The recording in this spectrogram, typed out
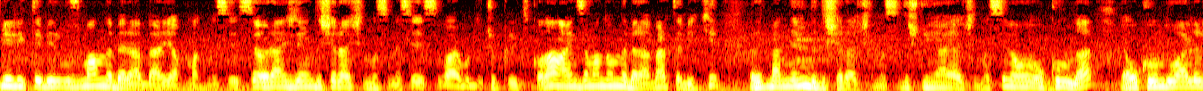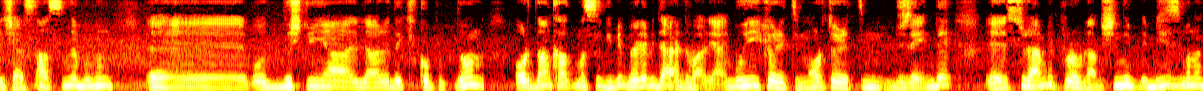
birlikte bir uzmanla beraber yapmak meselesi, öğrencilerin dışarı açılması meselesi var burada çok kritik olan. Aynı zamanda onunla beraber tabii ki öğretmenlerin de dışarı açılması, dış dünyaya açılması ve o okulla ya okulun duvarları içerisinde aslında bunun e, o dış dünya ile aradaki kopukluğun ortadan kalkması gibi böyle bir derdi var. Yani bu ilk öğretim, orta öğretim düzeyinde e, süren bir program. Şimdi biz bunu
